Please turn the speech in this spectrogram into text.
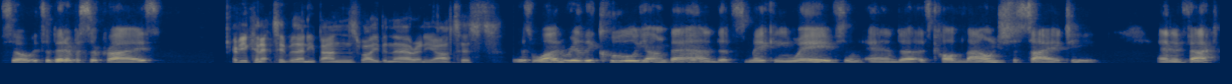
so it's a bit of a surprise. Have you connected with any bands while you've been there? Any artists? There's one really cool young band that's making waves, and, and uh, it's called Lounge Society. And in fact,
